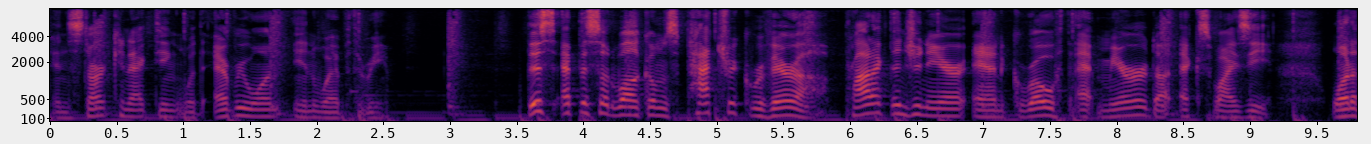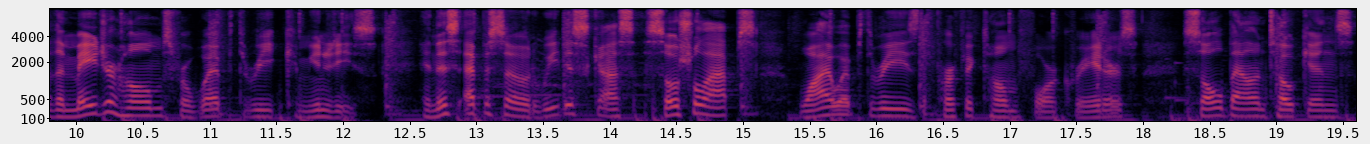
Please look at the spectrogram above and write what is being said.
and start connecting with everyone in Web3. This episode welcomes Patrick Rivera, product engineer and growth at Mirror.xyz, one of the major homes for Web3 communities. In this episode, we discuss social apps, why Web3 is the perfect home for creators, soulbound tokens,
